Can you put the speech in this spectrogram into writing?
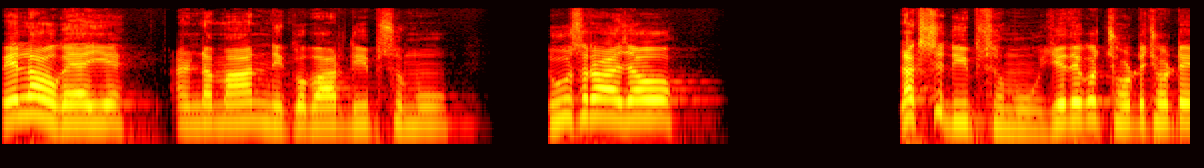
पहला हो गया ये, अंडमान निकोबार द्वीप समूह। दूसरा आ जाओ लक्षद्वीप समूह, ये देखो छोटे छोटे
